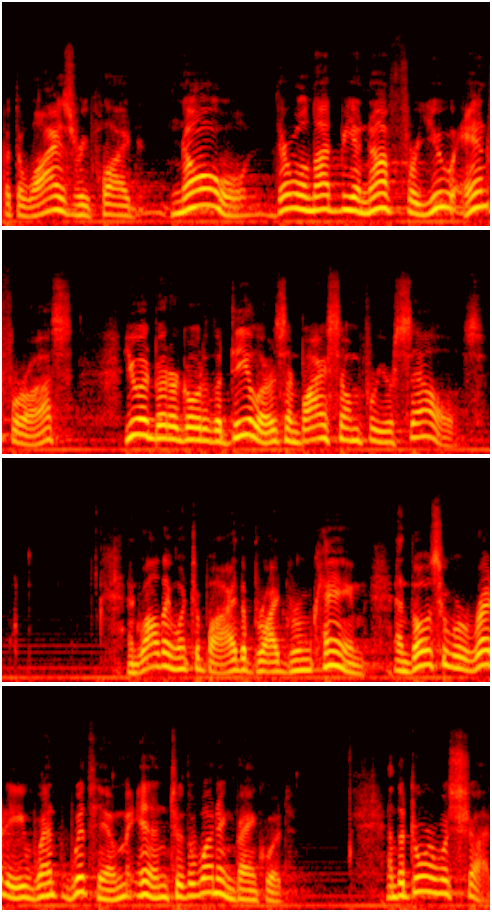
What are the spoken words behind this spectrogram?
But the wise replied, No, there will not be enough for you and for us. You had better go to the dealers and buy some for yourselves. And while they went to buy, the bridegroom came, and those who were ready went with him into the wedding banquet. And the door was shut.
